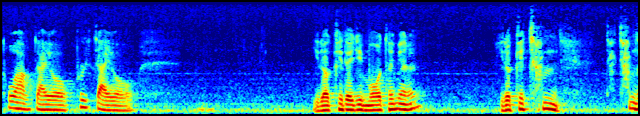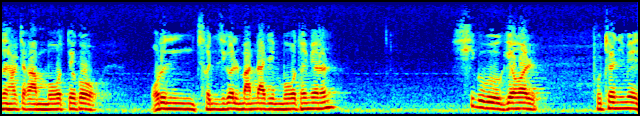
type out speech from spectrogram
도학자요, 불자요. 이렇게 되지 못하면은 이렇게 참 참선학자가 못되고 옳은 선식을 만나지 못하면은 시부경을 부처님의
